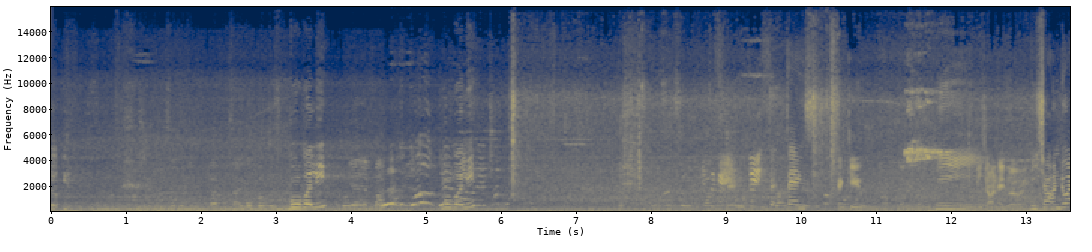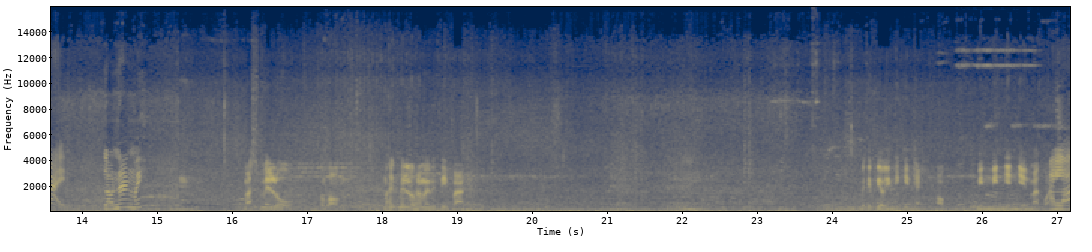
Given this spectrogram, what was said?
นิกบูเบอรี่บูเบอรี่ thanks thank you นี่ มีช้อนให้ด้วย มีช้อนด้วย เรานั่งไหม มัชเมลโล่เขาบอกมัชเมลโล่ทำไมเป็นสีฟ้าอืม ไม่ได้เปรี้ยวอย่างที่กินแฮะออกมิ้นมิ้นเย็นเย็นๆมากกว่า อันละ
